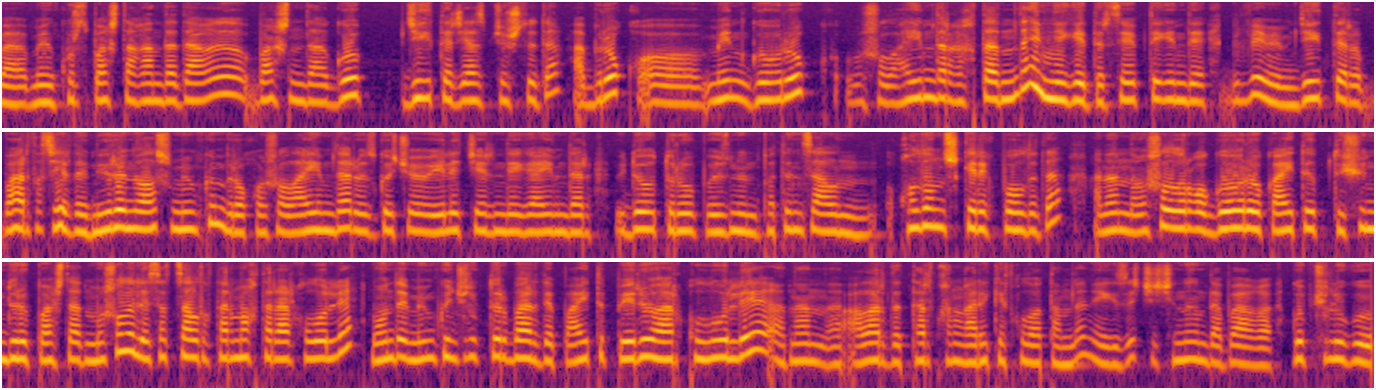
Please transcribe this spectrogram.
Баягы мен курс баштаганда дагы башында көп жигиттер жазып жүрүштү да. А бирок э, мен көбүрөөк ошол айымдарга ыктадым да эмнегедир себеп дегенде билбейм эми жигиттер баардык жерден үйрөнүп алышы мүмкүн бирок ошол айымдар өзгөчө элет жериндеги айымдар үйдө отуруп өзүнүн потенциалын колдонуш керек болду да. Анан ошолорго көбүрөөк айтып түшүндүрүп баштадым. Ошол эле социалдык тармактар аркылуу эле моундай мүмкүнчүлүктөр бар деп айтып берүү аркылуу эле анан аларды тартканга аракет кылып атам да. Негизичи чындыгында баягы көпчүлүгү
